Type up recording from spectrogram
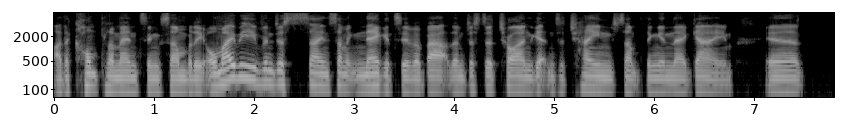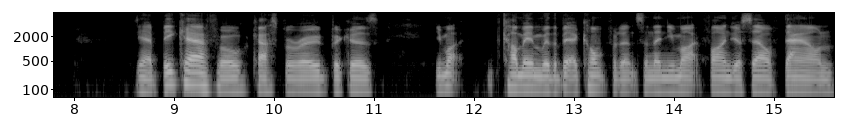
either complimenting somebody or maybe even just saying something negative about them just to try and get them to change something in their game. Yeah, yeah, be careful, Casper Ruud, because you might come in with a bit of confidence and then you might find yourself down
